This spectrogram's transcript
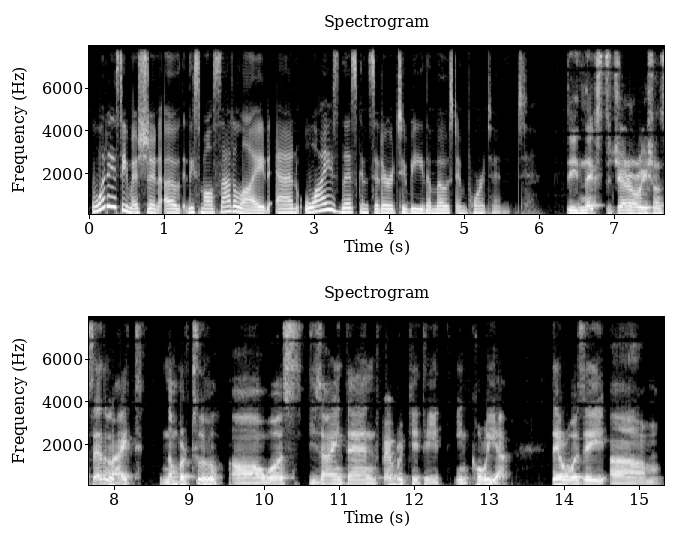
What is the mission of the small satellite, and why is this considered to be the most important? The next generation satellite number two uh, was designed and fabricated in Korea. There was a um,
